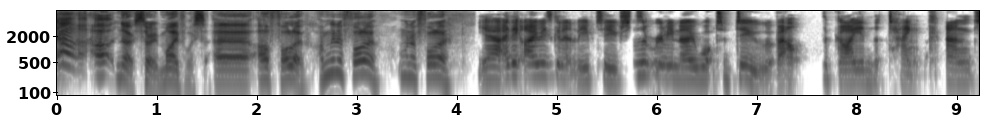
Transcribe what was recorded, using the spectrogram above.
Uh, uh, no, sorry, my voice. Uh, I'll follow. I'm going to follow. I'm going to follow. Yeah, I think Ivy's going to leave too. She doesn't really know what to do about the guy in the tank, and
